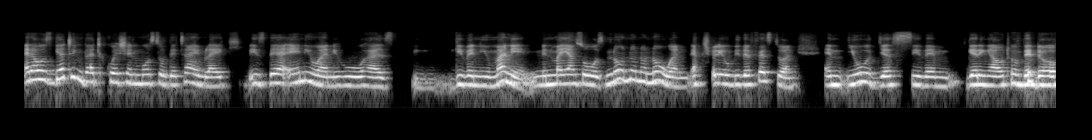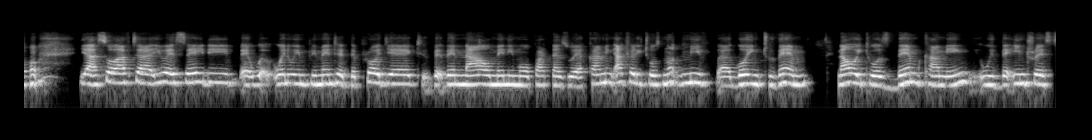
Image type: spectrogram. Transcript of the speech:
And I was getting that question most of the time like, is there anyone who has given you money? And my answer was, no, no, no, no one. Actually, will be the first one. And you will just see them getting out of the door. Yeah, so after USAID, eh, when we implemented the project, then now many more partners were coming. Actually, it was not me uh, going to them now it was them coming with the interest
